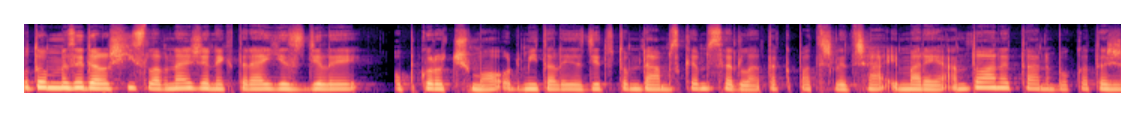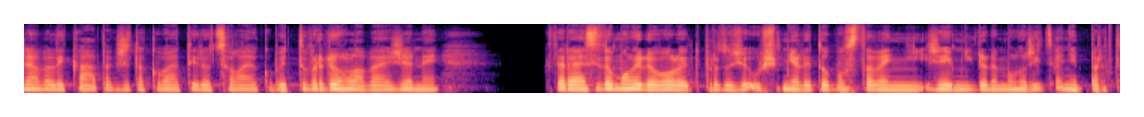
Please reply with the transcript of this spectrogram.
Potom mezi další slavné ženy, které jezdily obkročmo, odmítali jezdit v tom dámském sedle, tak patřily třeba i Marie Antoaneta nebo Kateřina Veliká, takže takové ty docela jakoby tvrdohlavé ženy, které si to mohly dovolit, protože už měli to postavení, že jim nikdo nemohl říct ani prd,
